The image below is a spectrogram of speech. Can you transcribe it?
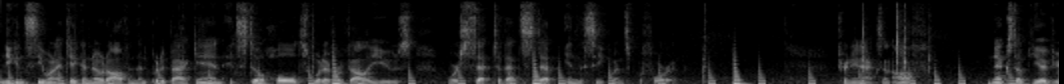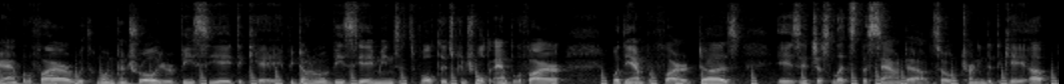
And you can see when I take a note off and then put it back in, it still holds whatever values were set to that step in the sequence before it. Turning accent off. Next up you have your amplifier with one control, your VCA decay. If you don't know what VCA means, it's voltage controlled amplifier. What the amplifier does is it just lets the sound out. So turning the decay up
